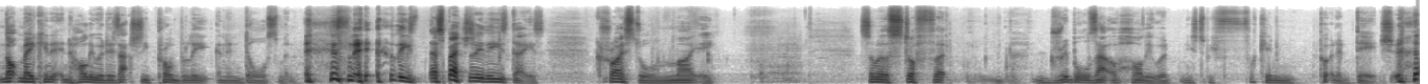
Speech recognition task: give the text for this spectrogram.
not making it in Hollywood is actually probably an endorsement, isn't it? these, especially these days. Christ Almighty. Some of the stuff that dribbles out of Hollywood needs to be fucking put in a ditch.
